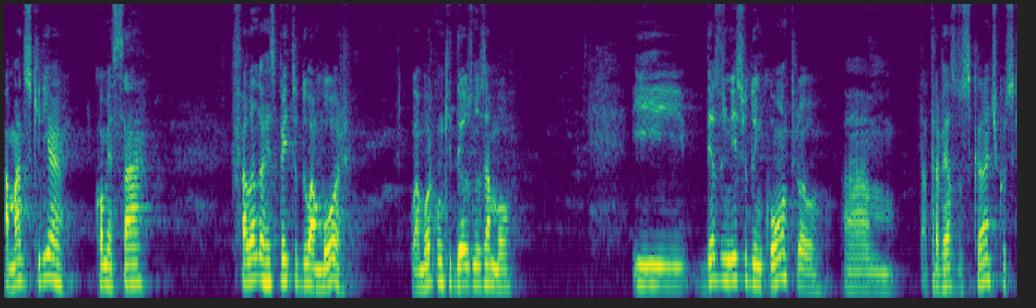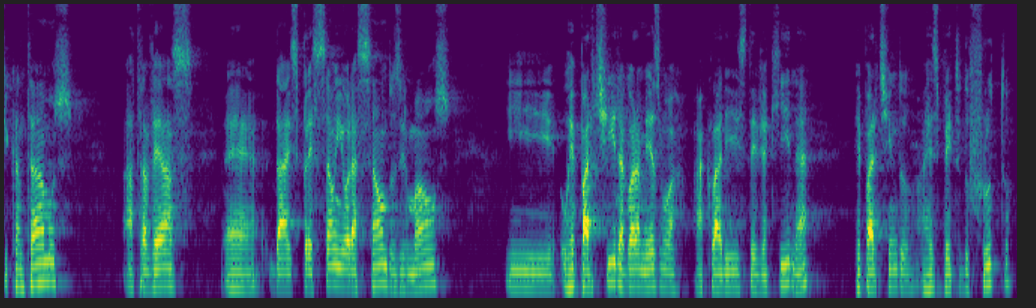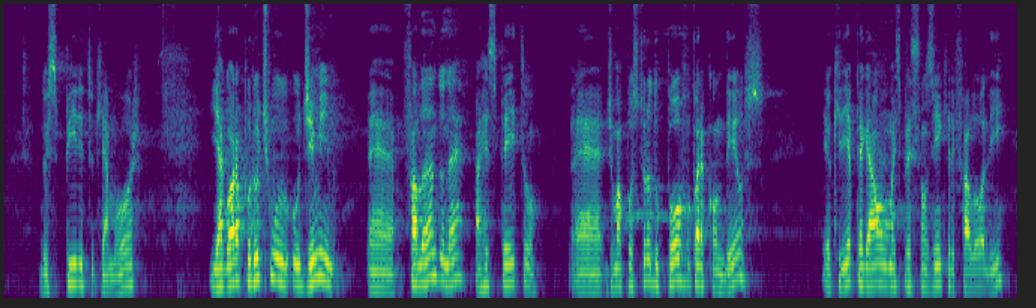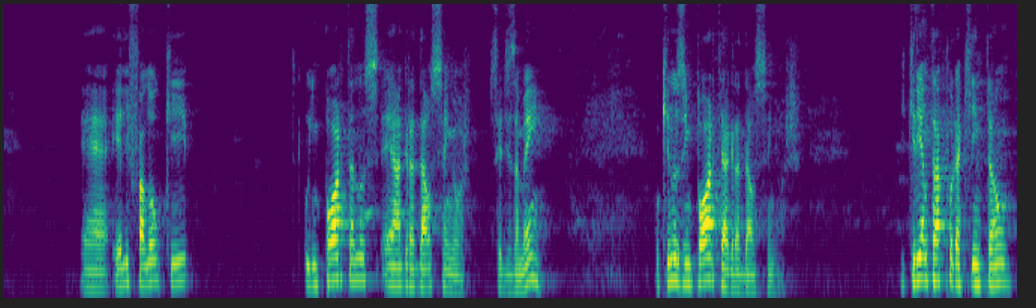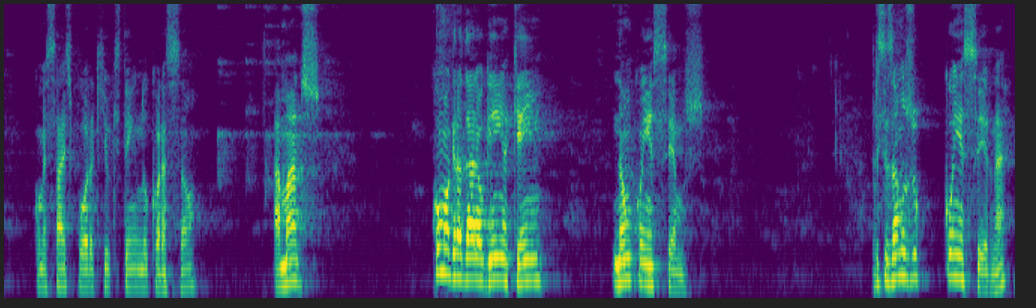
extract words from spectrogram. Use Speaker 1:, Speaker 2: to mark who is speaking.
Speaker 1: Amados, queria começar falando a respeito do amor, o amor com que Deus nos amou. E desde o início do encontro, um, através dos cânticos que cantamos, através é, da expressão em oração dos irmãos e o repartir, agora mesmo a Clarice esteve aqui, né? Repartindo a respeito do fruto do Espírito, que é amor. E agora, por último, o Jimmy é, falando né, a respeito é, de uma postura do povo para com Deus. Eu queria pegar uma expressãozinha que ele falou ali. É, ele falou que o importa-nos é agradar ao Senhor. Você diz amém? O que nos importa é agradar ao Senhor. E queria entrar por aqui então, começar a expor aqui o que tem no coração. Amados, como agradar alguém a quem não conhecemos? Precisamos o conhecer, né?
